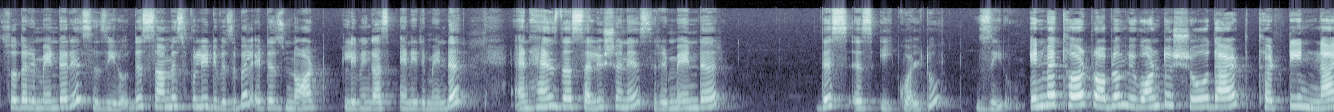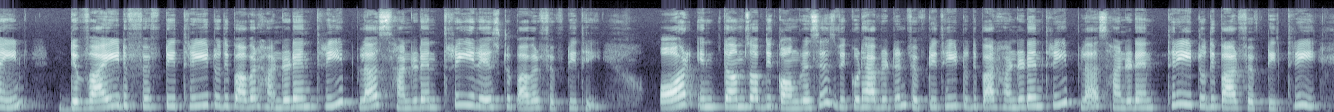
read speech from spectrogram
so the remainder is 0. This sum is fully divisible. It is not leaving us any remainder and hence the solution is remainder this is equal to 0. In my third problem, we want to show that 39 divide 53 to the power 103 plus 103 raised to power 53 or in terms of the congruences we could have written 53 to the power 103 plus 103 to the power 53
